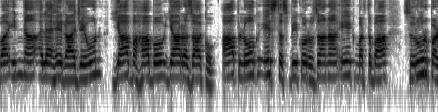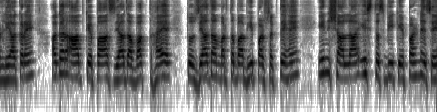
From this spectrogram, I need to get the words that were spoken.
व इन्ना अलह राजून या वहाबो या रजाको। आप लोग इस तस्बीह को रोज़ाना एक मरतबा ज़रूर पढ़ लिया करें। अगर आपके पास ज़्यादा वक्त है तो ज़्यादा मरतबा भी पढ़ सकते हैं। इन इस तस्बीह के पढ़ने से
